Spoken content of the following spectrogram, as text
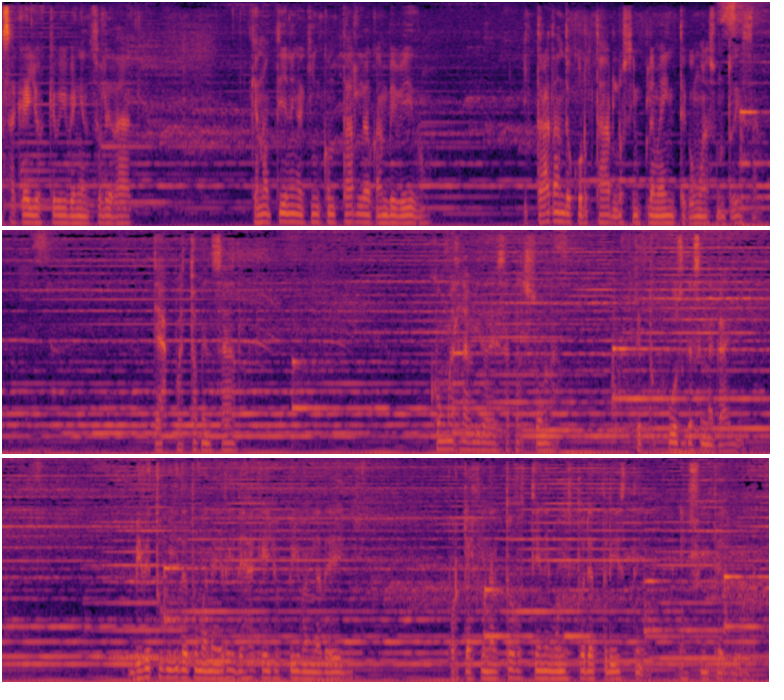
más aquellos que viven en soledad, que no tienen a quien contarle lo que han vivido y tratan de ocultarlo simplemente con una sonrisa. ¿Te has puesto a pensar cómo es la vida de esa persona que tú juzgas en la calle? Vive tu vida a tu manera y deja que ellos vivan la de ellos, porque al final todos tienen una historia triste en su interior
